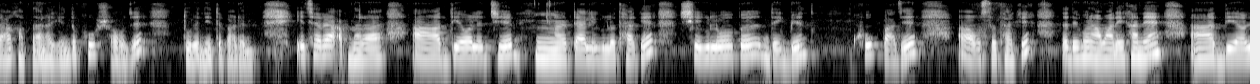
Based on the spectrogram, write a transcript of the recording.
দাগ আপনারা কিন্তু খুব সহজে তুলে নিতে পারেন। এছাড়া আপনারা দেওয়ালের যে টালিগুলো থাকে সেগুলোও তো দেখবেন খুব বাজে অবস্থা থাকে। তা দেখুন, আমার এখানে দেওয়াল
